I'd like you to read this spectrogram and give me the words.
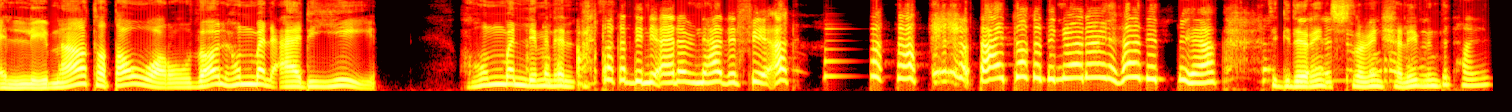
اللي ما تطوروا ذول هم العاديين. هم اللي من ال... أعتقد إني أنا من هذه الفئة. أعتقد إني أنا من هذه الفئة. تقدرين تشربين حليب أنت؟ الحليب.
